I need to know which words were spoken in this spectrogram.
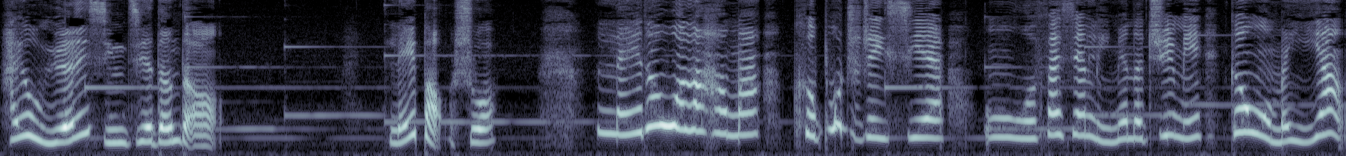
还有圆形街等等。”雷宝说。雷到我了好吗？可不止这些，我发现里面的居民跟我们一样，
